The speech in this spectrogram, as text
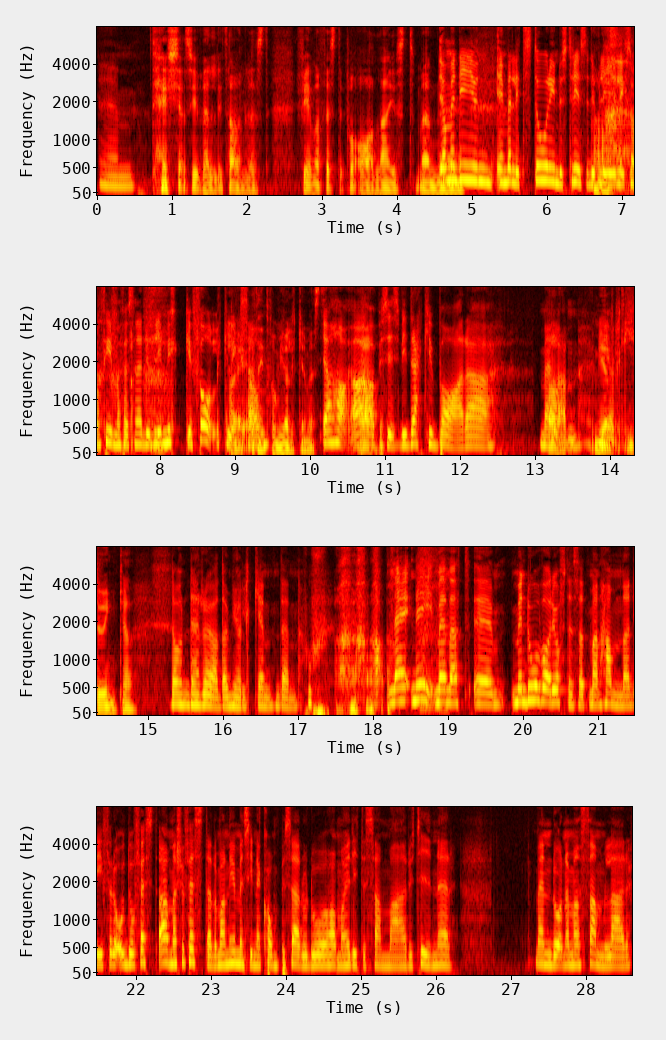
Ehm, Det känns ju väldigt harmlöst. Firmafester på Arla just. Men, ja men det eh, är ju en, en väldigt stor industri så det blir ju liksom firmafester när det blir mycket folk ja, liksom. Jag tänkte på mjölken mest. Jaha, ja, Ja. ja. precis. Vi drack ju bara mellan Ja, mjölk. mjölkdrinkar. De, den röda mjölken, den... Ja, nej, nej, men att... Eh, men då var det ofta så att man hamnade i... För och då fest, annars så festade man ju med sina kompisar och då har man ju lite samma rutiner. Men då när man samlar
